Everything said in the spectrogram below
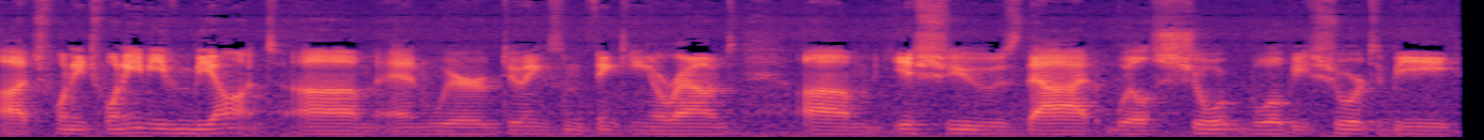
uh, 2020 and even beyond. Um, and we're doing some thinking around um, issues that will sure will be sure to be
